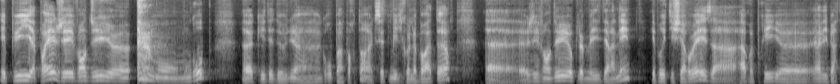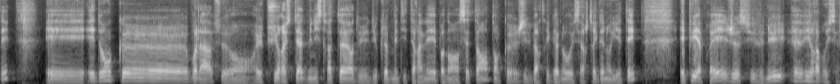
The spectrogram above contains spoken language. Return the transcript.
Et puis après, j'ai vendu mon, groupe, euh, qui était devenu un, groupe important avec 7000 collaborateurs. Euh, j'ai vendu au Club Méditerranée et British Airways a, repris euh, Air Liberté. Et, donc, euh, voilà, je, on- et suis resté administrateur du, du Club Méditerranée pendant sept ans, tant que Gilbert Trigano et Serge Trigano y étaient. Et puis après, je suis venu vivre à Bruxelles.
